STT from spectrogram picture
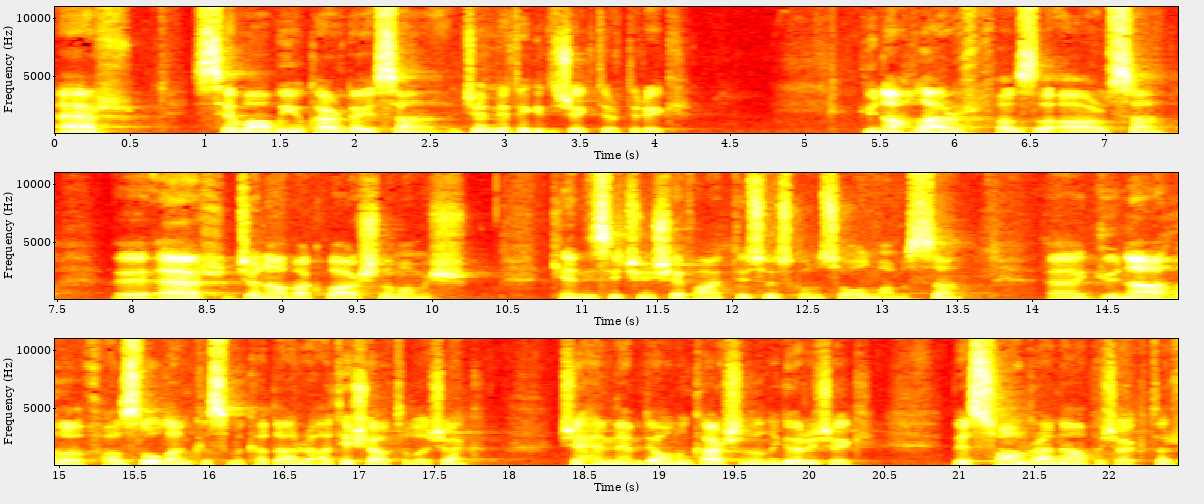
Eğer sevabı yukarıdaysa cennete gidecektir direkt. Günahlar fazla ağırsa, e, eğer Cenab-ı Hak bağışlamamış, kendisi için şefaat de söz konusu olmamışsa, e, günahı fazla olan kısmı kadar ateşe atılacak, cehennemde onun karşılığını görecek. Ve sonra ne yapacaktır?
